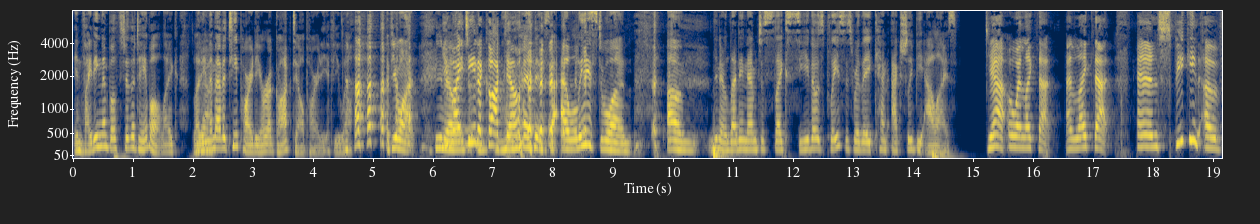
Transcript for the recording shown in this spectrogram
inviting them both to the table, like letting Yeah. them have a tea party or a cocktail party, if you will, if you want. You, You know, might and need a cocktail. Right, at least one. Um, you know, letting them just like see those places where they can actually be allies. Yeah. Oh, I like that. I like that. And speaking of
